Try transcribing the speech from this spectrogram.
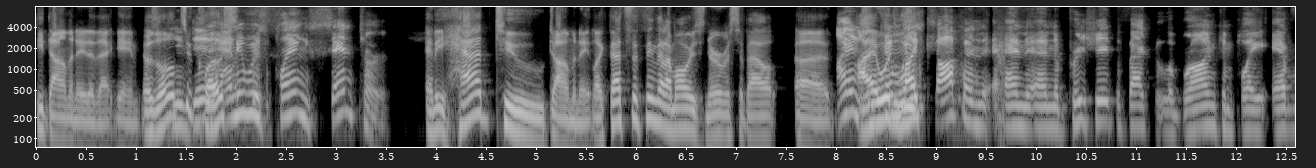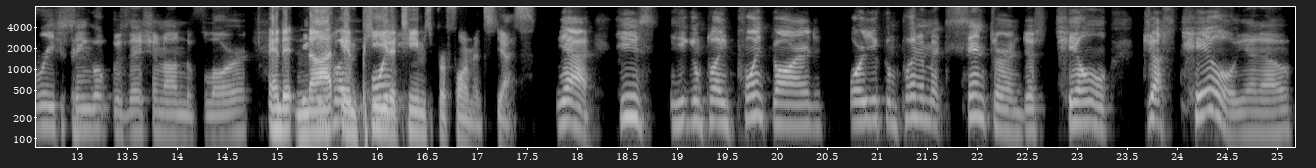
He dominated that game. It was a little He too did, close. and he was playing center. and he had to dominate. Like that's the thing that I'm always nervous about. Uh, I, I would like- stop and and and appreciate the fact that LeBron can play every single position on the floor. and it can not impede a team's performance. Yes. Yeah, he's he can play point guard, or you can put him at center and just kill, just kill. You know.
